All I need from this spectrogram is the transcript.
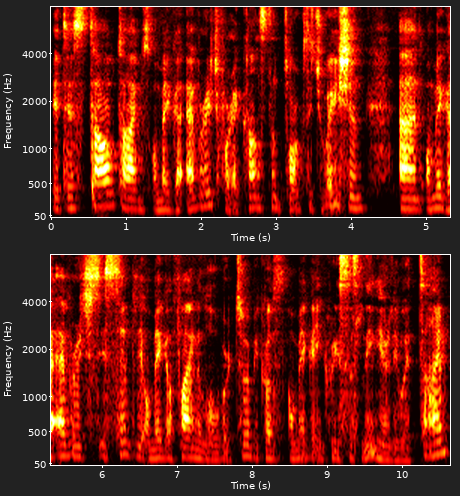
It is tau times omega average for a constant torque situation and omega average is simply omega final over 2 because omega increases linearly with time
